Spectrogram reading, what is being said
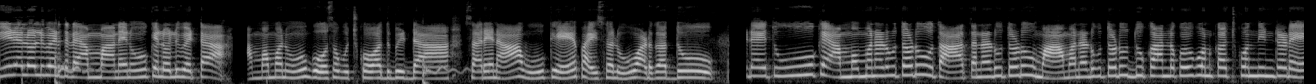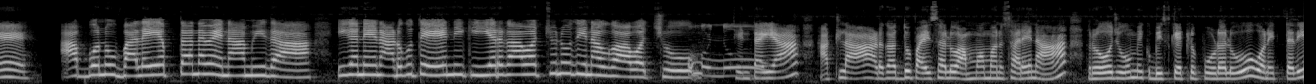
తీరే లొల్లి పెడతాడే అమ్మ నేను ఊకే లొల్లి పెట్టా. అమ్మమ్మను గోస పుచ్చుకోవద్దు బిడ్డ. సరేనా ఊకే పైసలు అడగద్దు. ఇక్కడైతే ఊకే అమ్మమ్మని అడుగుతాడు తాతని అడుగుతాడు మామని అడుగుతాడు దుకాణంలో పోయి కొనుకొచ్చుకొని తింటాడే. అబ్బో నువ్వు భలే చెప్తానవే నా మీద. ఇక నేను అడిగితే నీకు ఇయ్యరు కావచ్చు నువ్వు తినవు కావచ్చు. చింటయ్యా అట్లా అడగద్దు పైసలు అమ్మమ్మను సరేనా? రోజు మీకు బిస్కెట్లు పూడలు కొనిస్తుంది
